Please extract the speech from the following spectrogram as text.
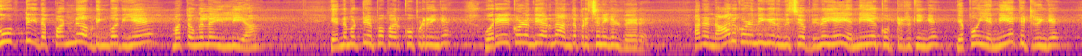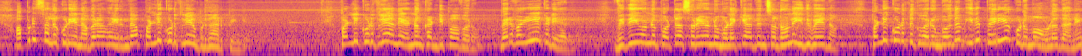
கூப்பிட்டு இதை பண்ணு அப்படிங்கும்போது ஏன் மற்றவங்கெல்லாம் இல்லையா? என்னை மட்டும் எப்போ பார் கூப்பிடுறீங்க? ஒரே குழந்தையாக இருந்தால் அந்த பிரச்சனைகள் வேறு. ஆனால் நாலு குழந்தைங்க இருந்துச்சு அப்படின்னா ஏன் என்னையே கூப்பிட்டுருக்கீங்க? எப்போ என்னையே திட்டுறீங்க? அப்படி சொல்லக்கூடிய நபராக இருந்தால் பள்ளிக்கூடத்துலையும் அப்படி தான் இருப்பீங்க. பள்ளிக்கூடத்துலேயும் அந்த எண்ணம் கண்டிப்பாக வரும். வேறு வழியே கிடையாது. விதை ஒன்று போட்டால் சுரை ஒன்று முளைக்காதுன்னு சொல்கிறோம்ல இதுவே தான். பள்ளிக்கூடத்துக்கு வரும்போதும் இது பெரிய குடும்பம் அவ்வளோதானே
